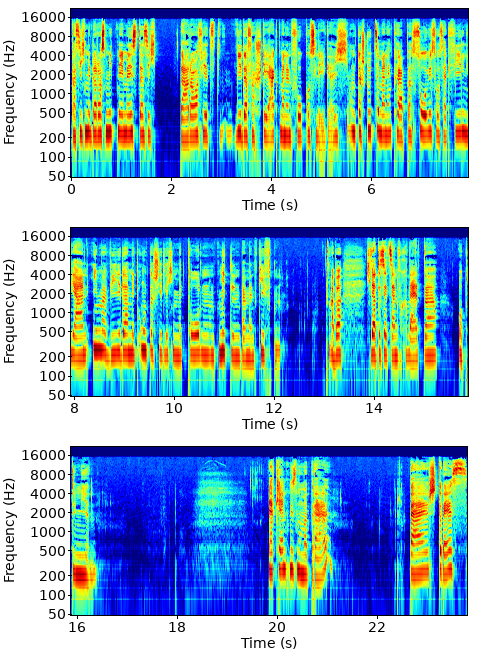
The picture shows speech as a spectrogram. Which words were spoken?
was ich mir daraus mitnehme, ist, dass ich darauf jetzt wieder verstärkt meinen Fokus lege. Ich unterstütze meinen Körper sowieso seit vielen Jahren immer wieder mit unterschiedlichen Methoden und Mitteln beim Entgiften. Aber ich werde es jetzt einfach weiter optimieren. Erkenntnis Nummer drei. Bei Stress,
